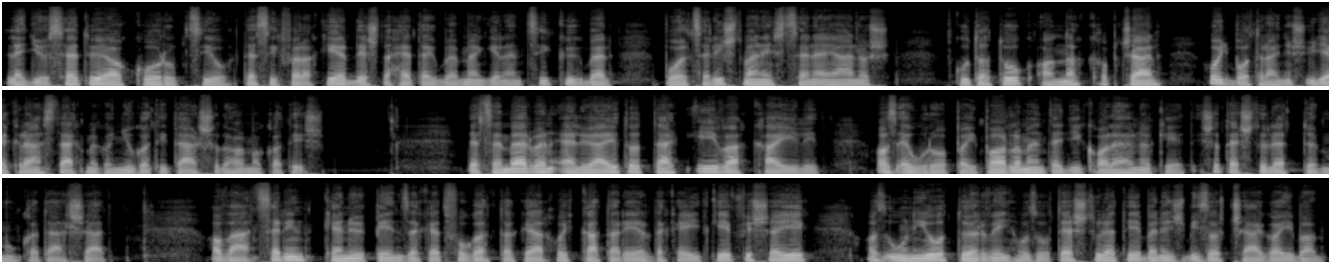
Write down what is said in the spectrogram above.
Legyőzhető-e a korrupció? Teszik fel a kérdést a hetekben megjelent cikkükben Polcer István és Szene János, kutatók annak kapcsán, hogy botrányos ügyek rázták meg a nyugati társadalmakat is. Decemberben előállították Éva Kailit, az Európai Parlament egyik alelnökét és a testület több munkatársát. A vád szerint kenőpénzeket fogadtak el, hogy Katar érdekeit képviseljék az Unió törvényhozó testületében és bizottságaiban.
